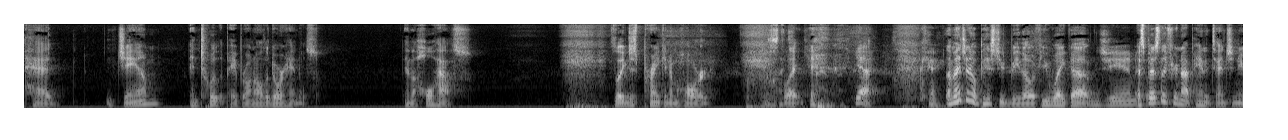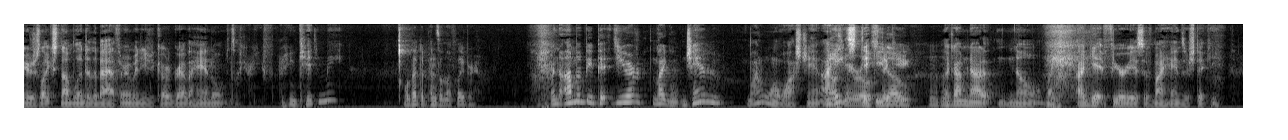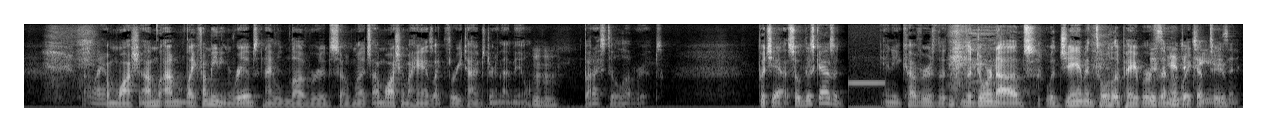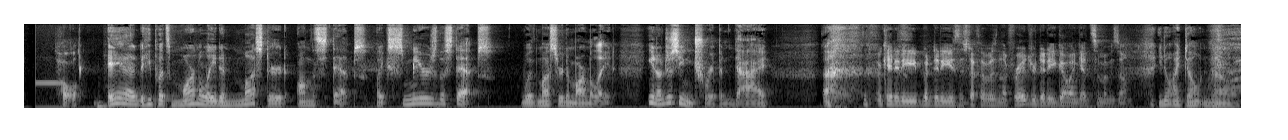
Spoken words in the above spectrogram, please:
had jam and toilet paper on all the door handles, and the whole house. It's like just pranking him hard. It's like, yeah. Okay. Imagine how pissed you'd be though if you wake up Jam. Especially if you're not paying attention, you're just like stumbling to the bathroom and you just go to grab the handle. It's like, are you, are you kidding me? Well, that depends on the flavor. And I'm gonna be. pi- Do you ever like jam? Well, I don't want to wash jam. I No, it's hate gonna be real sticky, sticky. though. Mhm. Like I'm not. A, no, like I get furious if my hands are sticky. Like I'm washing. I'm. I'm like if I'm eating ribs and I love ribs so much, I'm washing my hands like three times during that meal. Mm-hmm. But I still love ribs. But yeah, so this guy's a, and he covers the the doorknobs with jam and toilet paper This for them to wake up to. hole. And he puts marmalade and mustard on the steps, like smears the steps with mustard and marmalade. You know, just so you can trip and die. Okay, did he? But did he use the stuff that was in the fridge, or did he go and get some of his own? You know, I don't know.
